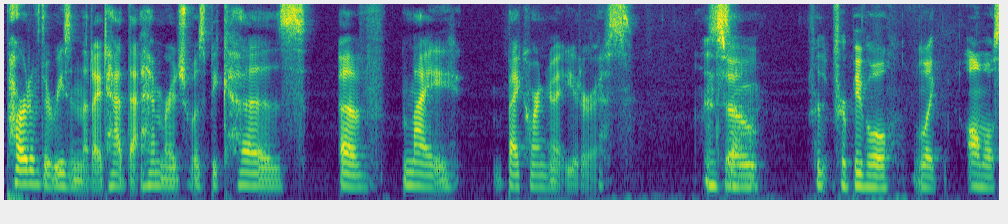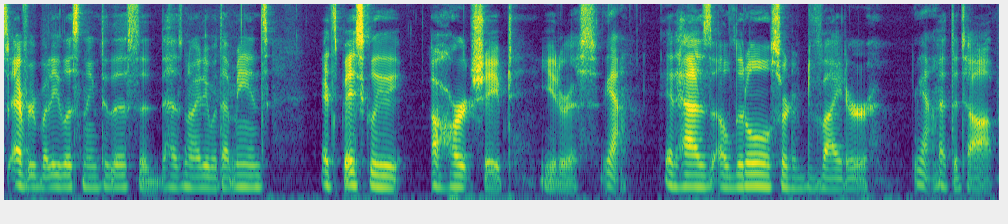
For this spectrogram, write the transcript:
part of the reason that I'd had that hemorrhage was because of my bicornuate uterus. And so, for for people like almost everybody listening to this that has no idea what that means, it's basically a heart shaped uterus. yeah, It has a little sort of divider yeah, at the top,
